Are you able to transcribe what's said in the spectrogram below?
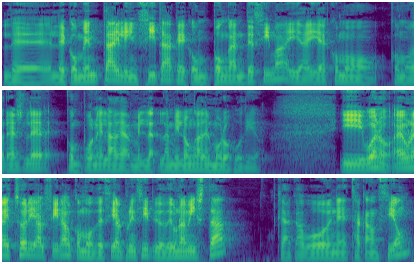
le, le comenta y le incita a que componga en décima y ahí es como, como Dressler compone la, de, la, la milonga del moro judío. Y bueno, es una historia al final, como os decía al principio, de una amistad que acabó en esta canción.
